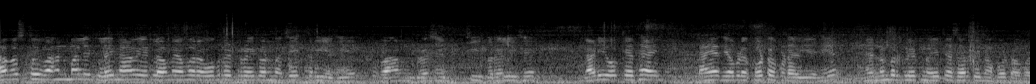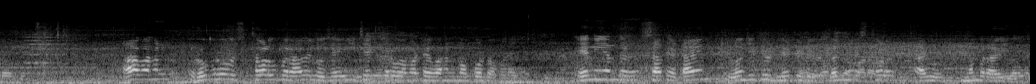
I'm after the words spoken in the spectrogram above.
આ વસ્તુ વાહન માલિક લઈને આવે એટલે અમે અમારા ઓપરેટર એકાઉન્ટમાં ચેક કરીએ છીએ. વાહન રસીદ ફી ભરેલી છે. ગાડી ઓકે થાય અહીંયાથી આપણે ફોટો પડાવીએ છીએ. જે નંબર પ્લેટનો એચએસઆરપીનો ફોટો પડે છે. આ વાહન રૂબરૂ સ્થળ ઉપર આવેલું છે. એ ચેક કરવા માટે વાહનનો ફોટો પડે છે. એની અંદર સાથે ટાઈમ લોન્જિટ્યુડ લેટિટ્યુડ બંને સ્થળ આવી નંબર આવી જાય.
